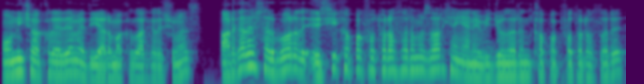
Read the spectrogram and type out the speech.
onu hiç akıl edemedi yarım akıllı arkadaşımız. Arkadaşlar bu arada eski kapak fotoğraflarımız varken yani videoların kapak fotoğrafları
